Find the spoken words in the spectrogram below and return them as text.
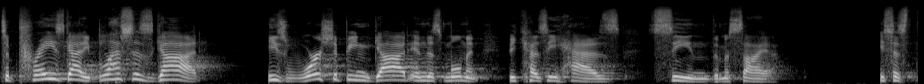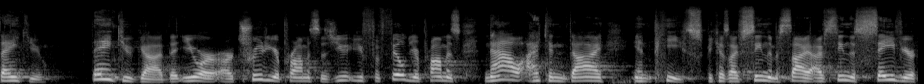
to praise God. He blesses God. He's worshiping God in this moment because he has seen the Messiah. He says, Thank you. Thank you, God, that you are, are true to your promises. You, you fulfilled your promise. Now I can die in peace because I've seen the Messiah. I've seen the Savior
